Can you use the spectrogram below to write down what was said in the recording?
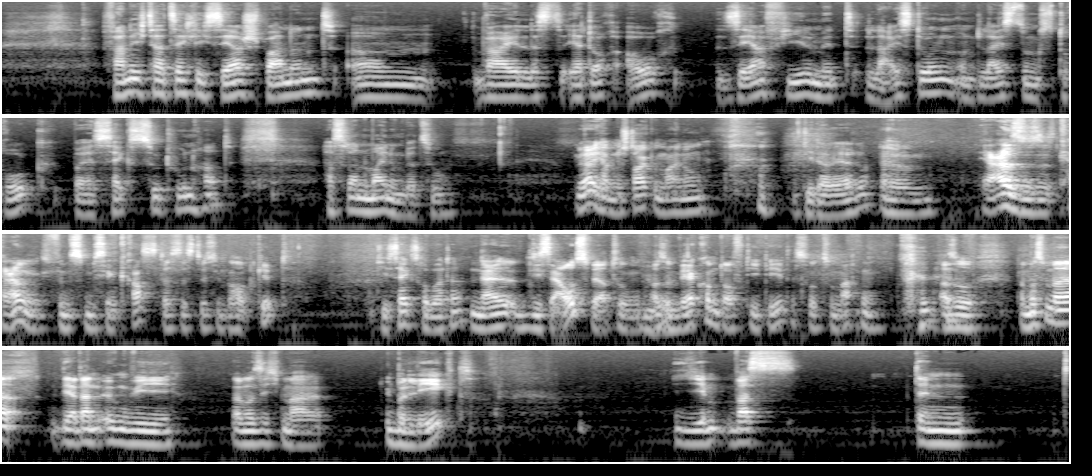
Fand ich tatsächlich sehr spannend, ähm, weil es ja doch auch sehr viel mit Leistung und Leistungsdruck bei Sex zu tun hat. Hast du da eine Meinung dazu? Ja, ich habe eine starke Meinung. Die da wäre? Ähm, ja, also, keine Ahnung, ich finde es ein bisschen krass, dass es das überhaupt gibt. Die Sexroboter? Na, diese Auswertung. Mhm. Also, wer kommt auf die Idee, das so zu machen? Also, da muss man ja dann irgendwie, wenn man sich mal überlegt, was denn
